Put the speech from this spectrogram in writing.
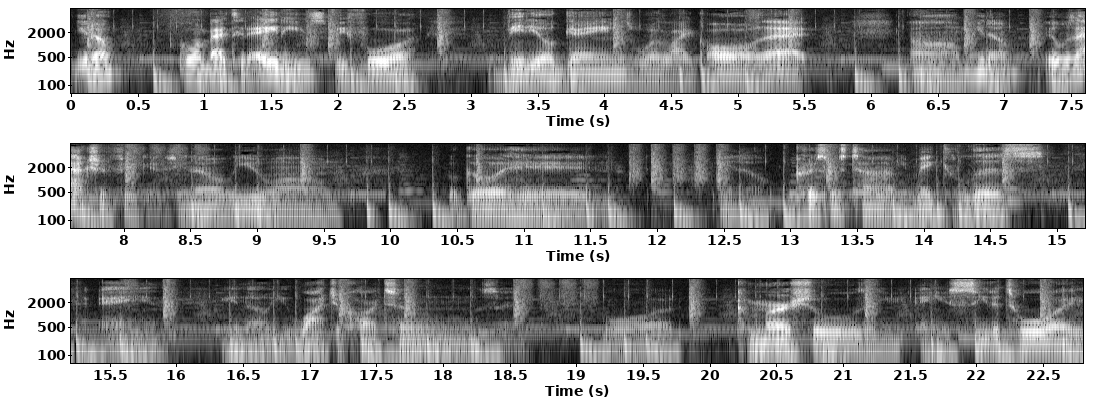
you know, going back to the 80s before video games were like all that, um, you know, it was action figures, you know, you, um, would go ahead you know, Christmas time, you make your lists and, you know, you watch your cartoons and or commercials and you, and you see the toy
